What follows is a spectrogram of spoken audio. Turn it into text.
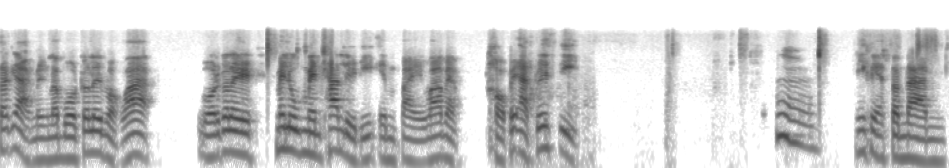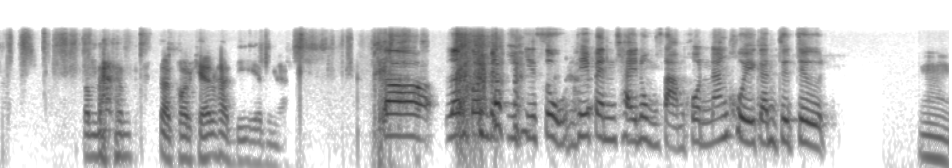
สักอย่างหนึ่งแล้วโบ๊ทก็เลยบอกว่าโบ๊ทก็เลยไม่รู้ mention หรือ DM ไปว่าแบบขอไปอัดด้วยสิอืมนี่คือตำนานตำนานจากพอดแคสต์ผ่านดีเอ็มเนี่ย ก็เริ่มต้นเป็น EP ศูนย์ที่เป็นชายหนุ่มสามคนนั่งคุยกันจืดอืม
